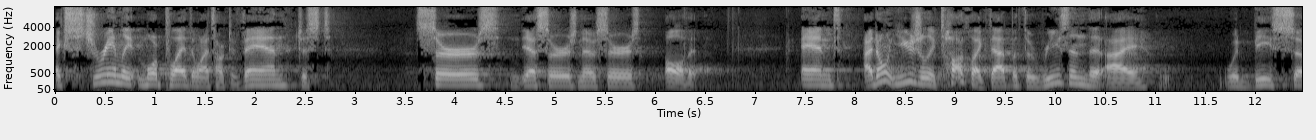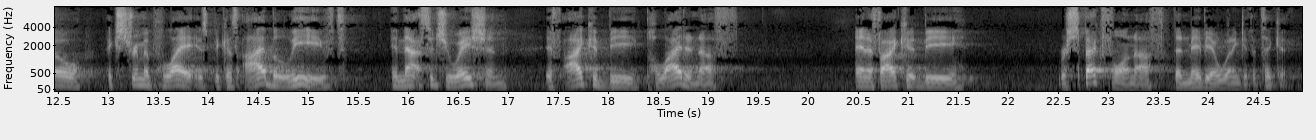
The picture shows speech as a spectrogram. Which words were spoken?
extremely more polite than when I talk to Van. Just sirs, yes, sirs, no, sirs, all of it. And I don't usually talk like that, but the reason that I would be so extremely polite is because I believed in that situation, if I could be polite enough and if I could be respectful enough, then maybe I wouldn't get the ticket.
